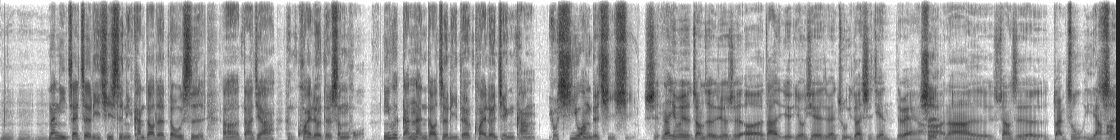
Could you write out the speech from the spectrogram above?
嗯嗯嗯。那你在这里，其实你看到的都是呃，大家很快乐的生活。你会感染到这里的快乐、健康、有希望的气息。是，那有没有长者就是呃，大家有有一些这边住一段时间，对不对？是，那像是短租一样啊。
